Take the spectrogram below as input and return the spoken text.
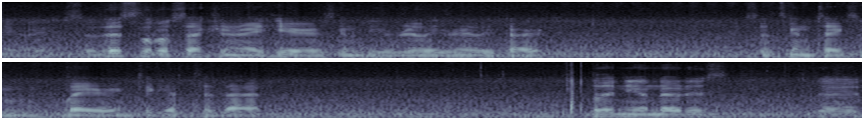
Anyway, so this little section right here is going to be really, really dark. So it's going to take some layering to get to that. But then you'll notice that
